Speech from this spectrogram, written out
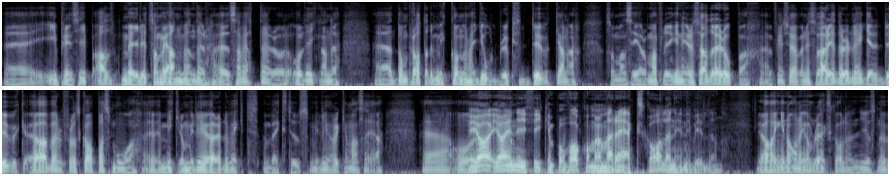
eh, i princip allt möjligt som vi använder, eh, servetter och, och liknande. Eh, de pratade mycket om de här jordbruksdukarna som man ser om man flyger ner i södra Europa. Det eh, finns ju även i Sverige där du lägger duk över för att skapa små eh, mikromiljöer eller växt, växthusmiljöer kan man säga. Och jag, jag är nyfiken på var kommer de här räkskalen in i bilden? Jag har ingen aning om räkskalen just nu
